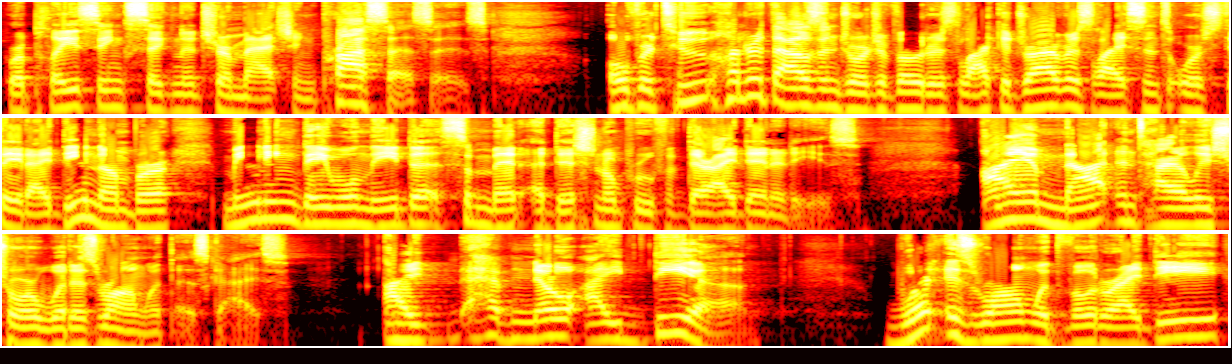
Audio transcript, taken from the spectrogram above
replacing signature matching processes. Over 200,000 Georgia voters lack a driver's license or state ID number, meaning they will need to submit additional proof of their identities. I am not entirely sure what is wrong with this, guys. I have no idea what is wrong with voter ID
